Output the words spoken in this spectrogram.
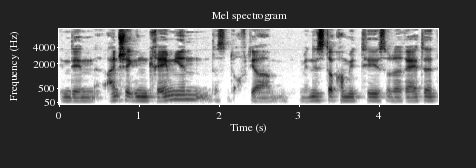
in den einschlägigen Gremien, das sind oft ja Ministerkomitees oder Räte,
